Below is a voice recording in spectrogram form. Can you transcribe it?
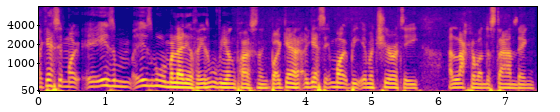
I guess it might it is it is more a millennial thing. It's more of a young person thing. But again, I guess it might be immaturity, a lack of understanding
